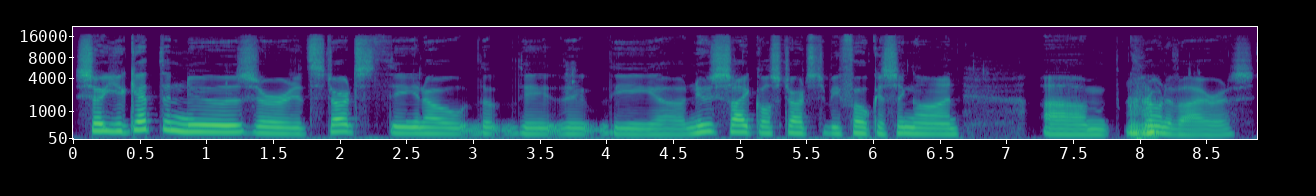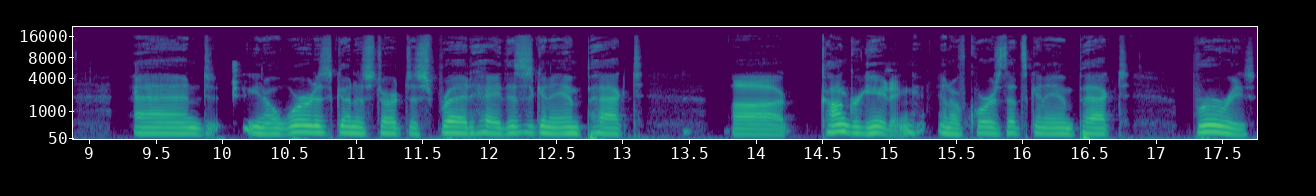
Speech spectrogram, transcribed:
so you get the news or it starts the you know the the the, the uh, news cycle starts to be focusing on um, mm-hmm. coronavirus and you know word is going to start to spread hey this is going to impact uh, congregating, and of course that's going to impact breweries.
